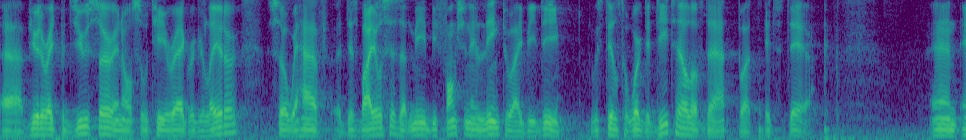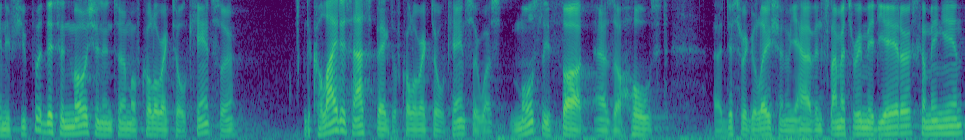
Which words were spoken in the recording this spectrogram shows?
uh, butyrate producer, and also Treg regulator. So we have a dysbiosis that may be functionally linked to IBD. We still to work the detail of that, but it's there. And, and if you put this in motion in terms of colorectal cancer, the colitis aspect of colorectal cancer was mostly thought as a host uh, dysregulation. We have inflammatory mediators coming in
